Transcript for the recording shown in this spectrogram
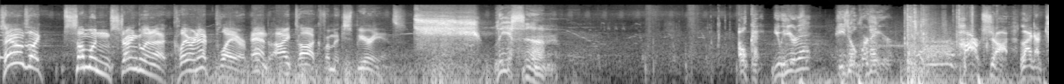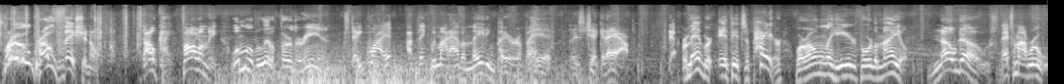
Sounds like someone strangling a clarinet player, and I talk from experience. Shh, listen. Okay, you hear that? He's over there. Heart shot, like a true professional. Okay, follow me. We'll move a little further in. Stay quiet. I think we might have a mating pair up ahead. Let's check it out. Now, remember, if it's a pair, we're only here for the male. No does. That's my rule.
